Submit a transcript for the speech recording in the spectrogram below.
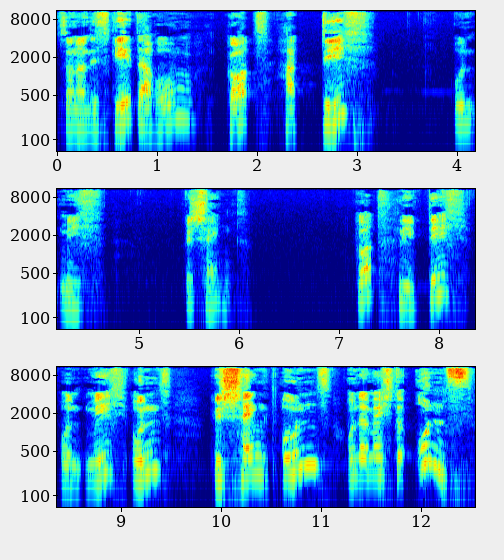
sondern es geht darum, Gott hat dich und mich beschenkt. Gott liebt dich und mich und beschenkt uns und er möchte uns,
